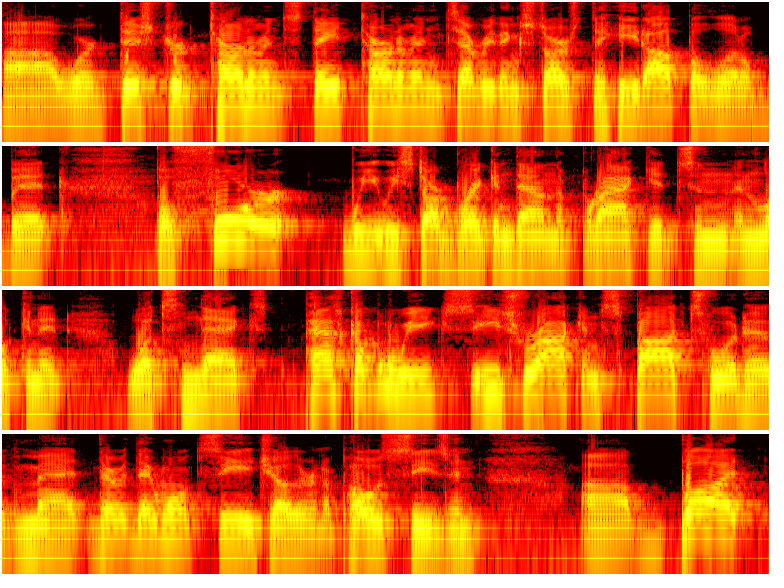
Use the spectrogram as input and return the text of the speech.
uh, where district tournaments, state tournaments, everything starts to heat up a little bit. Before we, we start breaking down the brackets and, and looking at what's next. Past couple weeks, East Rock and Spotswood have met. They're, they will not see each other in a postseason, uh, but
